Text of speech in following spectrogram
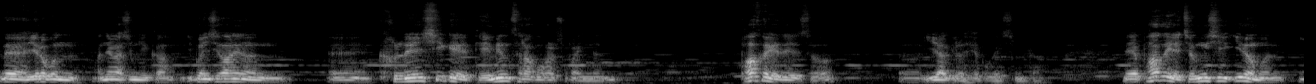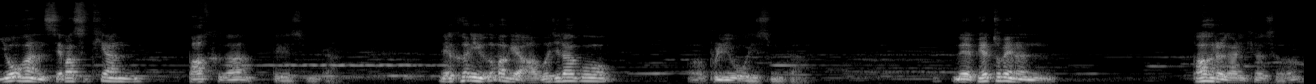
네, 여러분 안녕하십니까? 이번 시간에는 에, 클래식의 대명사라고 할 수가 있는 바흐에 대해서 어, 이야기를 해보겠습니다. 네, 바흐의 정식 이름은 요한 세바스티안 바흐가 되겠습니다. 네, 흔히 음악의 아버지라고 어, 불리고 있습니다. 네, 베토벤은 바흐를 가리켜서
